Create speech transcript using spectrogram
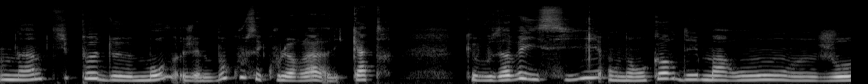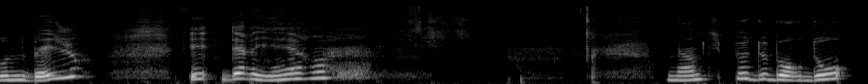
On a un petit peu de mauve. J'aime beaucoup ces couleurs-là, là, les quatre que vous avez ici. On a encore des marrons euh, jaunes, beige. Et derrière, on a un petit peu de bordeaux,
